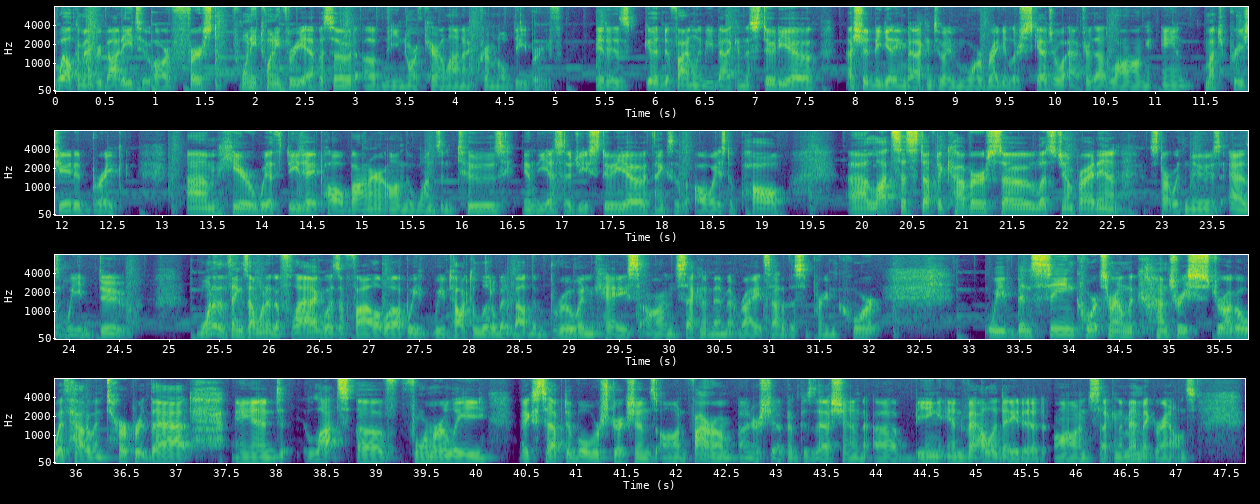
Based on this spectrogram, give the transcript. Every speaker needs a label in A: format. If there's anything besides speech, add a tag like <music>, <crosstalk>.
A: Welcome, everybody, to our first 2023 episode of the North Carolina Criminal Debrief. It is good to finally be back in the studio. I should be getting back into a more regular schedule after that long and much appreciated break. I'm here with DJ Paul Bonner on the ones and twos in the SOG studio. Thanks as always to Paul. Uh, lots of stuff to cover, so let's jump right in. Start with news as we do. One of the things I wanted to flag was a follow up. We, we talked a little bit about the Bruen case on Second Amendment rights out of the Supreme Court. We've been seeing courts around the country struggle with how to interpret that, and lots of formerly acceptable restrictions on firearm ownership and possession uh, being invalidated on Second Amendment grounds.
